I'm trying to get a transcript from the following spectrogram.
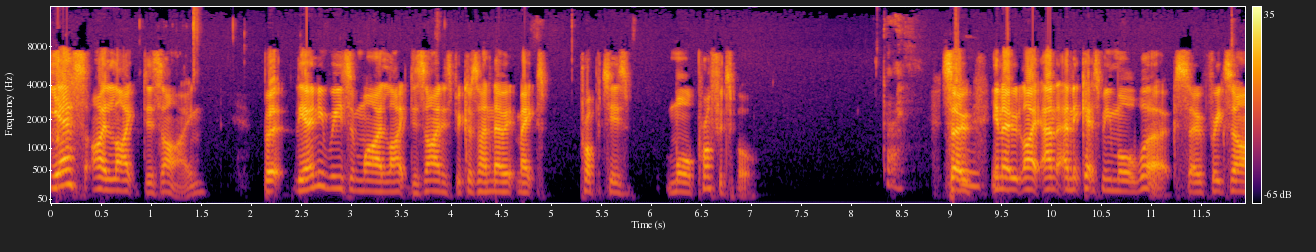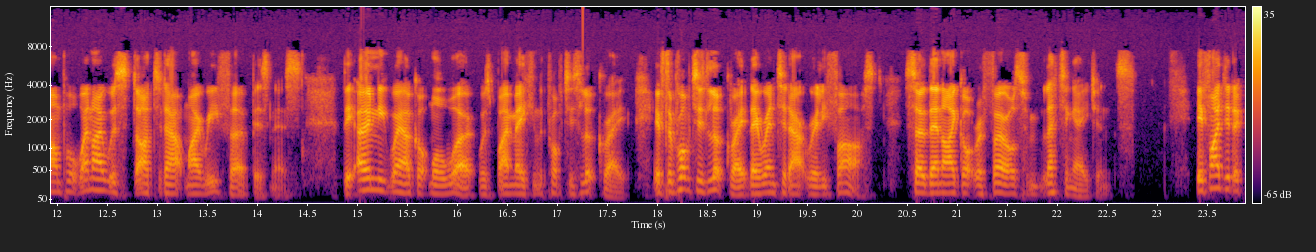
yes, I like design, but the only reason why I like design is because I know it makes properties more profitable. Okay. So mm. you know, like, and, and it gets me more work. So, for example, when I was started out my refurb business, the only way I got more work was by making the properties look great. If the properties look great, they rented out really fast. So then I got referrals from letting agents. If I did a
